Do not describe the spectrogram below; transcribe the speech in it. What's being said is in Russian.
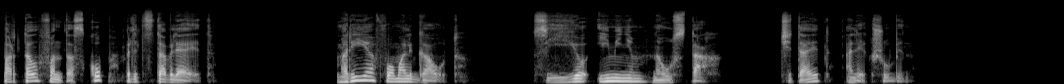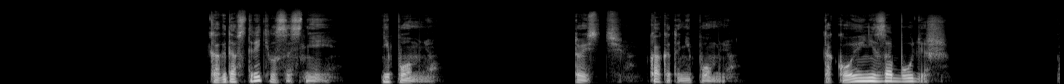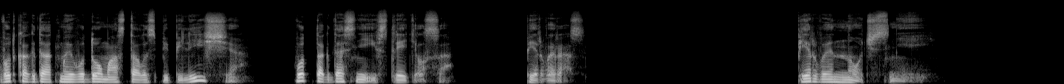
Портал «Фантаскоп» представляет Мария Фомальгаут С ее именем на устах Читает Олег Шубин Когда встретился с ней, не помню. То есть, как это не помню? Такое не забудешь. Вот когда от моего дома осталось пепелище, вот тогда с ней и встретился. Первый раз. Первая ночь с ней.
